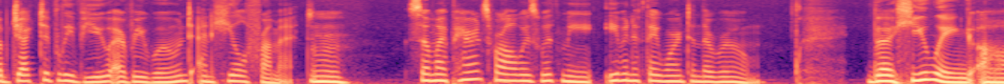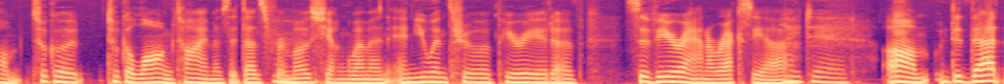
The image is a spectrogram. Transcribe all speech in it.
objectively view every wound and heal from it. Mm. So my parents were always with me, even if they weren't in the room. The healing um, took a took a long time, as it does for Mm. most young women, and you went through a period of severe anorexia. I did. Um, did that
